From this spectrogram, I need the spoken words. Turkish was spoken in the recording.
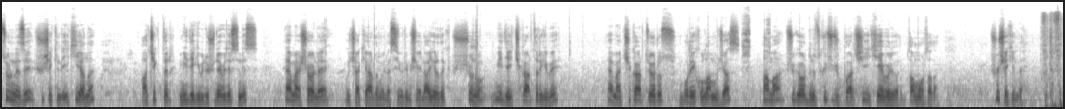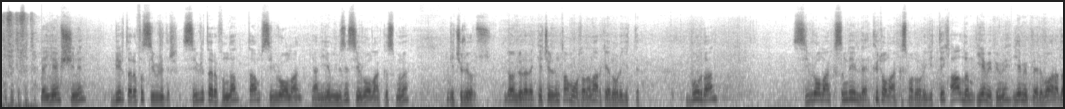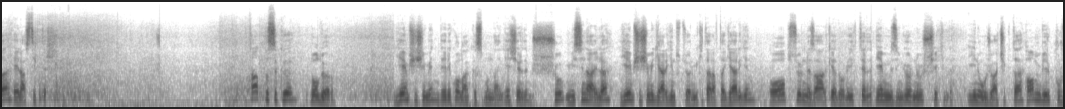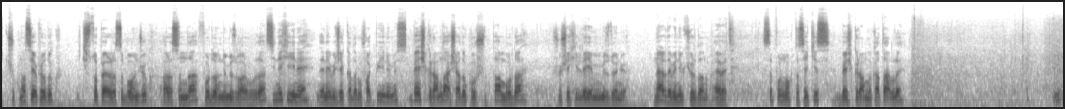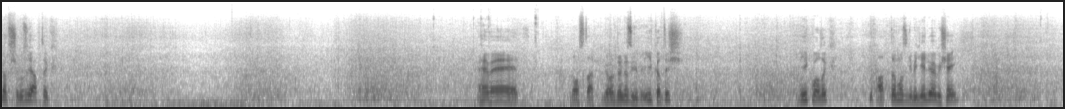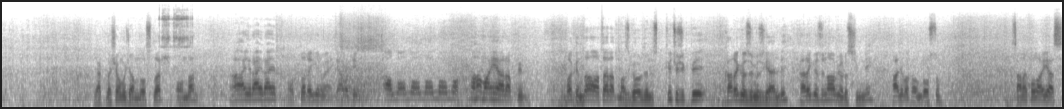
Sürnezi şu şekilde iki yanı açıktır. Midye gibi düşünebilirsiniz. Hemen şöyle bıçak yardımıyla sivri bir şeyle ayırdık. Şunu midyeyi çıkartır gibi hemen çıkartıyoruz. Burayı kullanmayacağız. Ama şu gördüğünüz küçücük parçayı ikiye bölüyorum tam ortadan. Şu şekilde. Ve yem şişinin bir tarafı sivridir. Sivri tarafından tam sivri olan yani yemimizin sivri olan kısmını geçiriyoruz. Döndürerek geçirdim tam ortadan arkaya doğru gitti. Buradan sivri olan kısım değil de küt olan kısma doğru gittik. Aldım yem ipimi. Yem ipleri bu arada elastiktir. Tatlı sıkı doluyorum. Yem şişimin delik olan kısmından geçirdim. Şu misinayla yem şişimi gergin tutuyorum. İki tarafta gergin. Hop sürünezi arkaya doğru iktirdim. Yemimizin görünümü şu şekilde. İğne ucu açıkta. Tam bir kurtçuk. Nasıl yapıyorduk? İki stoper arası boncuk arasında fır döndüğümüz var burada. Sinek iğne denebilecek kadar ufak bir iğnemiz. 5 gram da aşağıda kurşun. Tam burada şu şekilde yemimiz dönüyor. Nerede benim kürdanım? Evet. 0.8 5 gramlık atarlı. İlk atışımızı yaptık. Evet. Dostlar gördüğünüz gibi ilk atış ilk balık attığımız gibi geliyor bir şey. Yaklaşamayacağım dostlar. Ondan hayır hayır hayır otlara girme. Gel bakayım. Allah Allah Allah Allah Allah. Aman ya Rabbim. Bakın daha atar atmaz gördünüz. Küçücük bir kara gözümüz geldi. Kara gözü ne yapıyoruz şimdi? Hadi bakalım dostum. Sana kolay gelsin.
